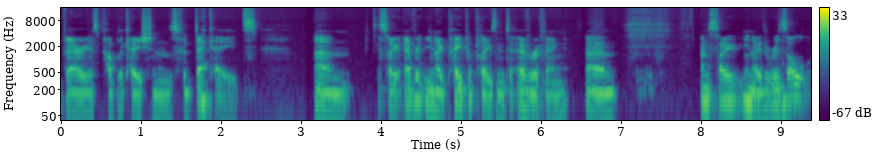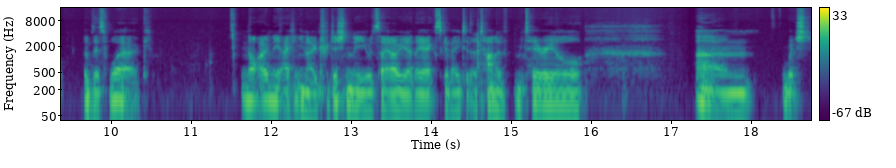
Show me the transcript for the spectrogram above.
various publications for decades. Um, so every you know, paper plays into everything. Um, and so, you know, the result of this work not only I think you know traditionally you would say oh yeah they excavated a ton of material um, which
